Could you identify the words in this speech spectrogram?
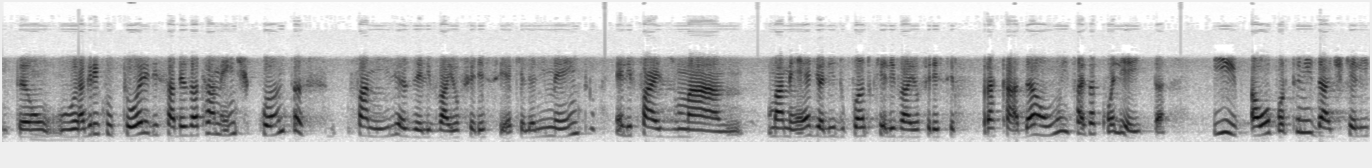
Então, o agricultor, ele sabe exatamente quantas famílias ele vai oferecer aquele alimento, ele faz uma, uma média ali do quanto que ele vai oferecer para cada um e faz a colheita. E a oportunidade que ele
